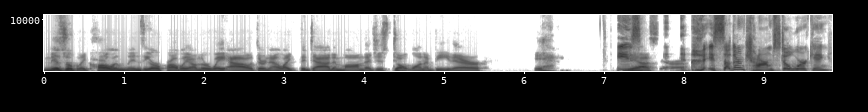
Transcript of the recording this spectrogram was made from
miserably. Carl and Lindsay are probably on their way out. They're now like the dad and mom that just don't want to be there. Yeah, Is, yeah, Sarah. is Southern Charm still working?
